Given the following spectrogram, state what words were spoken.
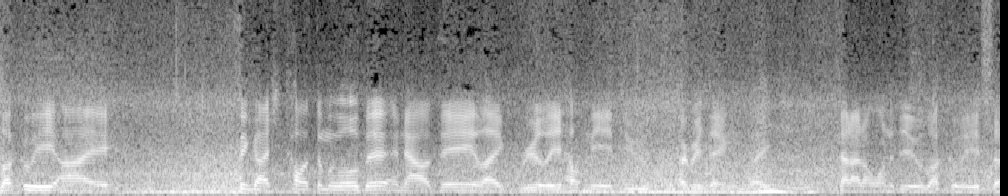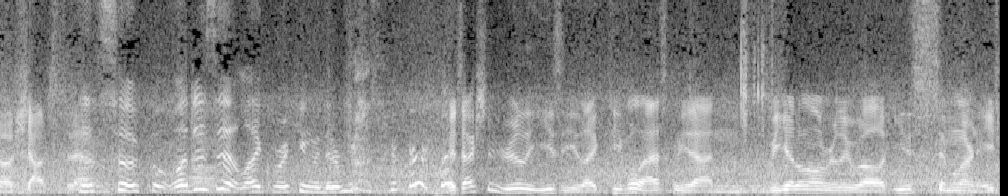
luckily I think I taught them a little bit, and now they like really help me do everything like that I don't want to do. Luckily, so shouts to them. Mm-hmm. That's so cool. What is Um, it like working with your brother? It's actually really easy. Like people ask me that, and we get along really well. He's similar in age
